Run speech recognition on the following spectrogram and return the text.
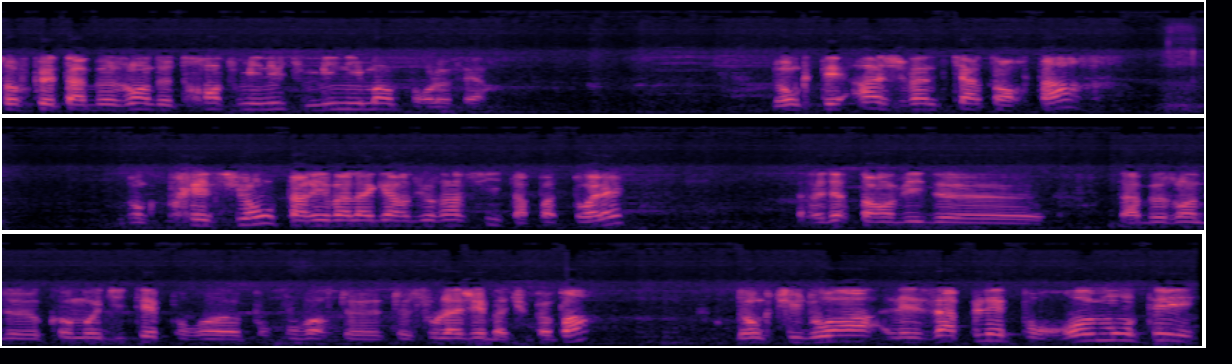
Sauf que tu as besoin de 30 minutes minimum pour le faire. Donc tu es H24 en retard. Donc pression, tu arrives à la gare du Rincy, t'as pas de toilette. Ça veut dire tu as envie de. Tu as besoin de commodité pour, euh, pour pouvoir te, soulager, bah tu peux pas. Donc tu dois les appeler pour remonter.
